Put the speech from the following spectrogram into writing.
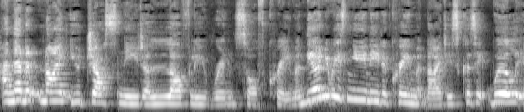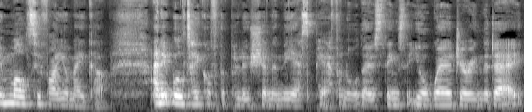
And then at night, you just need a lovely rinse off cream. And the only reason you need a cream at night is because it will emulsify your makeup and it will take off the pollution and the SPF and all those things that you'll wear during the day.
